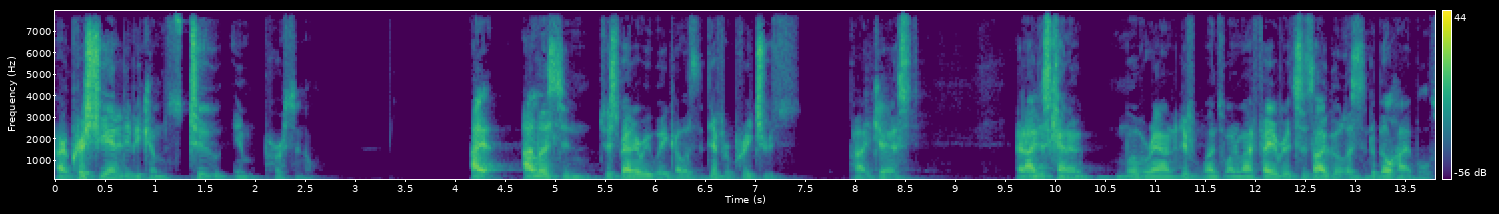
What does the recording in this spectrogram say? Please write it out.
our Christianity becomes too impersonal. I, I listen just about every week. I listen to different preachers' podcasts. And I just kind of move around to different ones. One of my favorites is I go listen to Bill Hybels.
